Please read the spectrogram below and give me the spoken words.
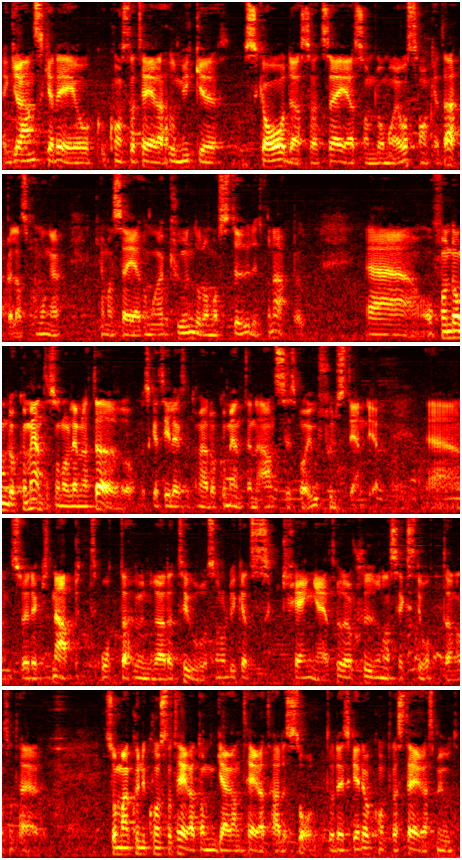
granska det och, och konstatera hur mycket skada så att säga som de har åsamkat Apple. Alltså hur många, kan man säga, hur många kunder de har stulit från Apple. Eh, och från de dokumenten som de lämnat över, det ska tilläggas att de här dokumenten anses vara ofullständiga, eh, så är det knappt 800 datorer som de lyckats kränga. Jag tror det var 768 eller sånt här. Som man kunde konstatera att de garanterat hade sålt. Och det ska då kontrasteras mot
